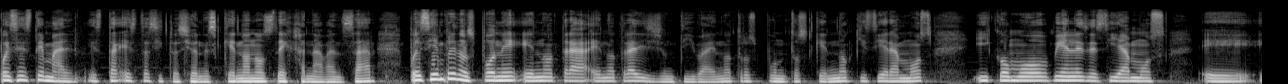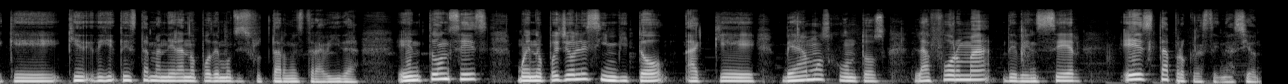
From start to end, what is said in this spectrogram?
pues este mal, esta, estas situaciones que no nos dejan avanzar, pues siempre nos pone en otra, en otra disyuntiva, en otros puntos que no quisiéramos y como bien les decíamos, eh, que, de, de, esta manera no podemos disfrutar nuestra vida. Entonces, bueno, pues yo les invito a que veamos juntos la forma de vencer esta procrastinación.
